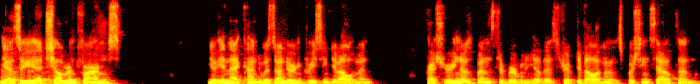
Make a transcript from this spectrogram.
yeah, so you had uh-huh. Shelburne Farms, you know, in that kind, it was under increasing development pressure, you know, when suburban, you know, the strip development was pushing south on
